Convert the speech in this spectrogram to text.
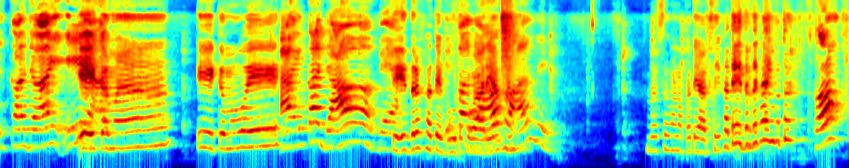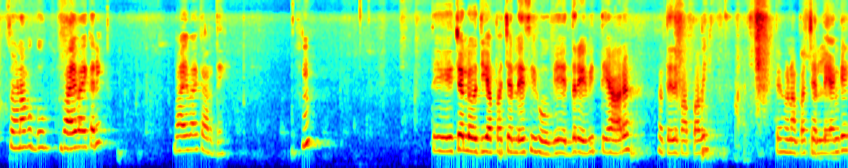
ਇਕਾ ਜਾਈ ਏਕਮ। ਏਕਮ ਓਏ ਆਇਕਾ ਜਾ ਤੇ ਇਧਰ ਫਤਿਹਪੁਰ ਖਵਾ ਰਿਹਾ ਹਾਂ ਬਸ ਹੁਣ ਆਪਾਂ ਤਿਆਰ ਸੀ। ਫਤਿਹ ਇੱਧਰ ਦਿਖਾਈ ਪੁੱਤ। ਹਾਂ। ਸੋਹਣਾ ਬੁੱਗੂ ਬਾਏ ਬਾਏ ਕਰੀ। ਬਾਏ ਬਾਏ ਕਰ ਦੇ ਤੇ ਚਲੋ ਜੀ ਆਪਾਂ ਚੱਲੇ ਸੀ ਹੋ ਗਏ ਇੱਧਰ ਇਹ ਵੀ ਤਿਆਰ। ਫਤਿਹ ਦੇ ਪਾਪਾ ਵੀ। ਤੇ ਹੁਣ ਆਪਾਂ ਚੱਲੇ ਆਂਗੇ।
